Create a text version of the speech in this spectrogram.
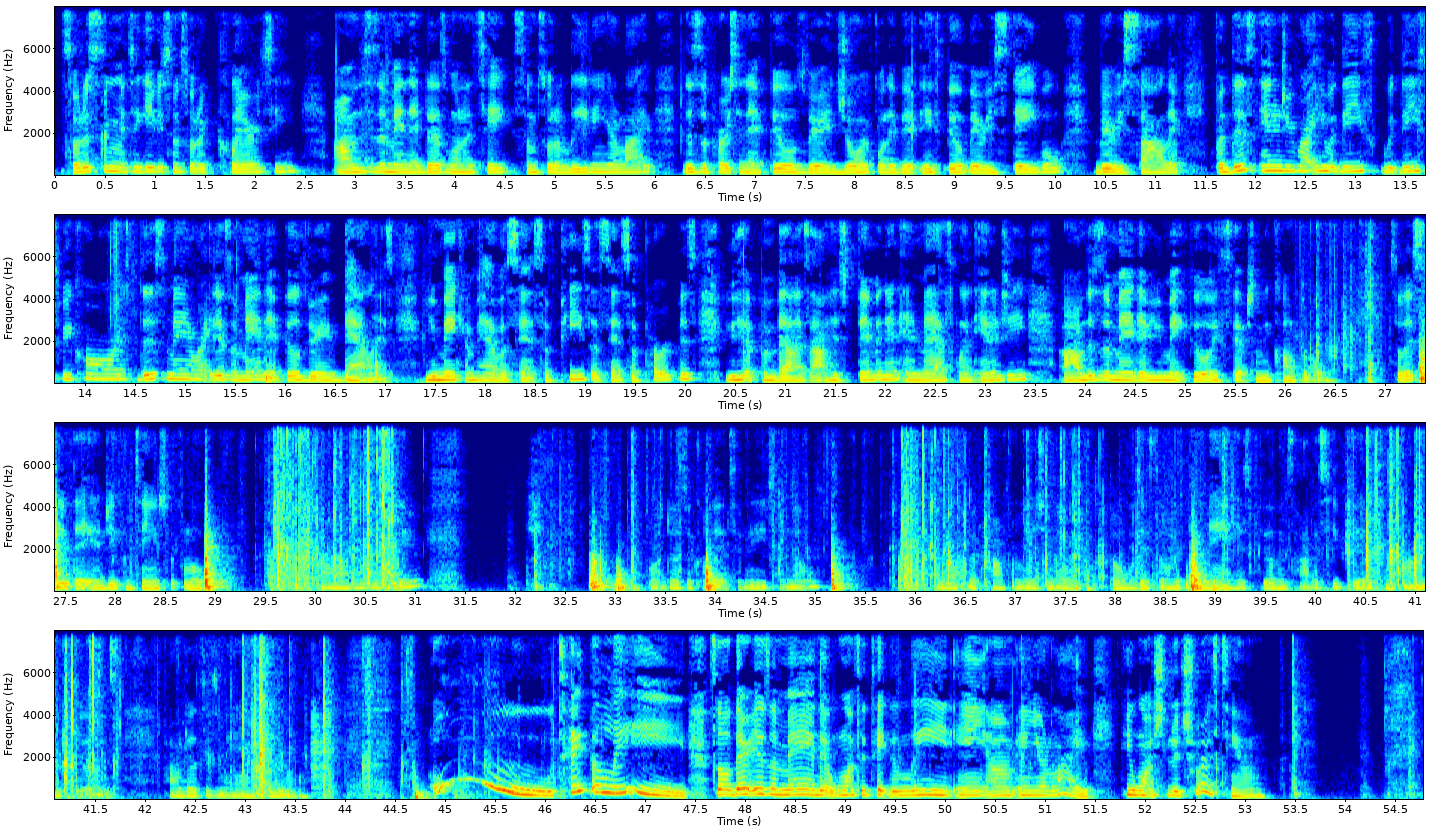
So this is meant to give you some sort of clarity. Um, this is a man that does want to take some sort of lead in your life. This is a person that feels very joyful. They, they feel very stable, very solid. For this energy right here with these with these three cards, this man right there's a man that feels very balanced. You make him have a sense of peace, a sense of purpose. You help him balance out his feminine and masculine energy. Um, this is a man that you make feel exceptionally comfortable. So let's see if that energy continues to flow. Um. What does the collective need to know? The confirmation of those that's dealing with the man, his feelings. How does he feel? Confirm the feelings. How does this man feel? Ooh, take the lead. So there is a man that wants to take the lead in um in your life. He wants you to trust him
